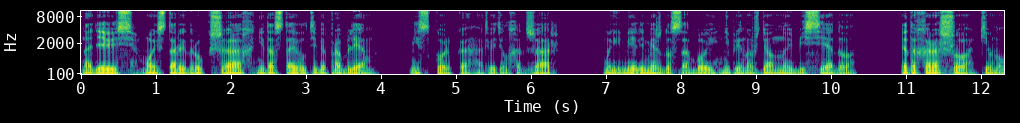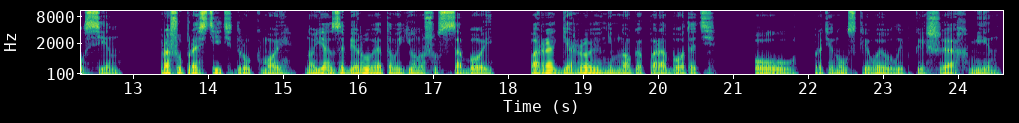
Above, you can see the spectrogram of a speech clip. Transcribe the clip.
«Надеюсь, мой старый друг Шах не доставил тебе проблем?» «Нисколько», — ответил Хаджар. «Мы имели между собой непринужденную беседу». «Это хорошо», — кивнул Син. «Прошу простить, друг мой, но я заберу этого юношу с собой. Пора герою немного поработать. Оу, протянул с кривой улыбкой Шахмин.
